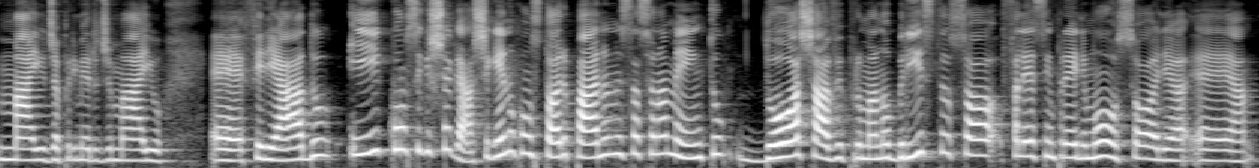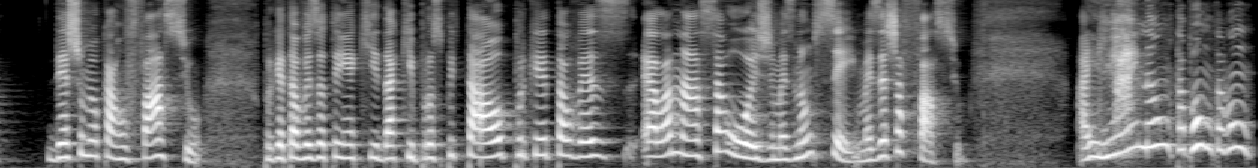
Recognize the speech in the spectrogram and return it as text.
maio, dia 1 de maio, é, feriado e consegui chegar. Cheguei no consultório, paro no estacionamento, dou a chave para o manobrista. Eu só falei assim para ele, moço, olha, é, deixa o meu carro fácil, porque talvez eu tenha que ir daqui para o hospital, porque talvez ela nasça hoje, mas não sei, mas deixa fácil. Aí ele, ai, não, tá bom, tá bom.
